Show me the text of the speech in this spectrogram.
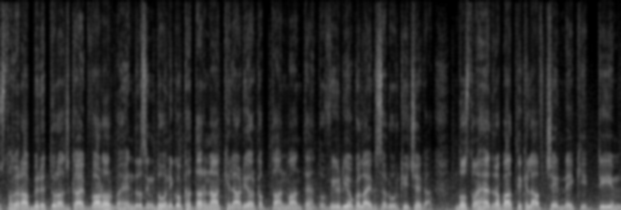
दोस्तों, अगर आप भी ऋतुराज गायकवाड़ और महेंद्र सिंह धोनी को खतरनाक खिलाड़ी और कप्तान मानते हैं तो वीडियो को लाइक ज़रूर कीजिएगा। दोस्तों, हैदराबाद के खिलाफ चेन्नई की टीम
